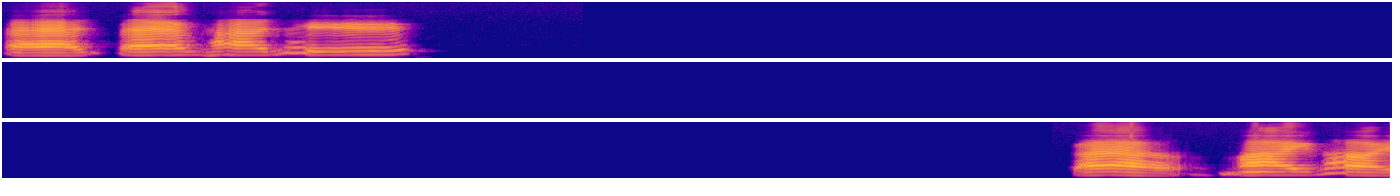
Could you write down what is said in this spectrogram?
แปดแปลงภาษี เก้าไม้ข่อย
